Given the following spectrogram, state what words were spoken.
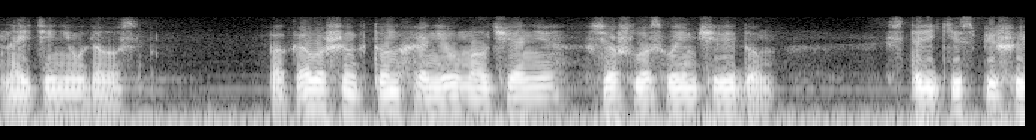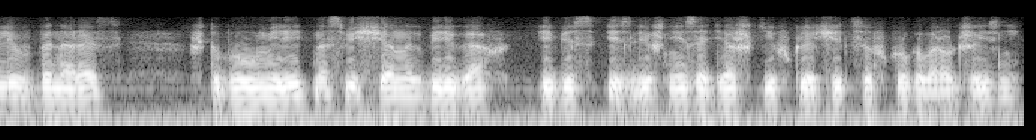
найти не удалось. Пока Вашингтон хранил молчание, все шло своим чередом. Старики спешили в Бенарес, чтобы умереть на священных берегах и без излишней задержки включиться в круговорот жизни,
